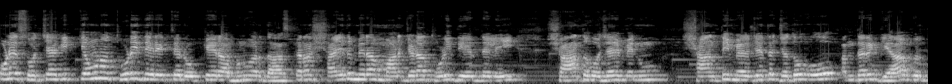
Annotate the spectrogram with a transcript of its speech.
ਉਹਨੇ ਸੋਚਿਆ ਕਿ ਕਿਉਂ ਨਾ ਥੋੜੀ ਦੇਰ ਇੱਥੇ ਰੁਕ ਕੇ ਰੱਬ ਨੂੰ ਅਰਦਾਸ ਕਰਾਂ। ਸ਼ਾਇਦ ਮੇਰਾ ਮਨ ਜਿਹੜਾ ਥੋੜੀ ਦੇਰ ਦੇ ਲਈ ਸ਼ਾਂਤ ਹੋ ਜਾਏ, ਮੈਨੂੰ ਸ਼ਾਂਤੀ ਮਿਲ ਜਾਏ। ਤੇ ਜਦੋਂ ਉਹ ਅੰਦਰ ਗਿਆ, ਗੁਰ-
